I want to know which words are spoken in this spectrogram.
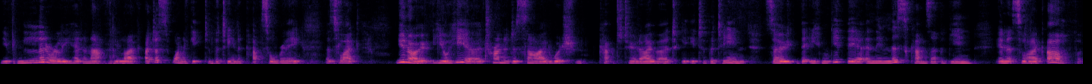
You've literally had enough. You're like, I just want to get to the Ten of Cups already. It's like you know, you're here trying to decide which cup to turn over to get you to the 10 so that you can get there. And then this comes up again. And it's like, oh, for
